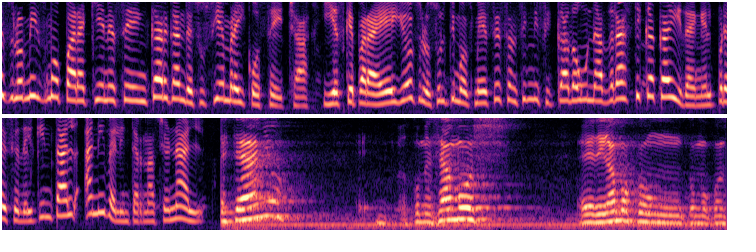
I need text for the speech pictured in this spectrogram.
es lo mismo para quienes se encargan de su siembra y cosecha. Y es que para ellos los últimos meses han significado una drástica caída en el precio del quintal a nivel internacional. Este año eh, comenzamos, eh, digamos, con, como con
